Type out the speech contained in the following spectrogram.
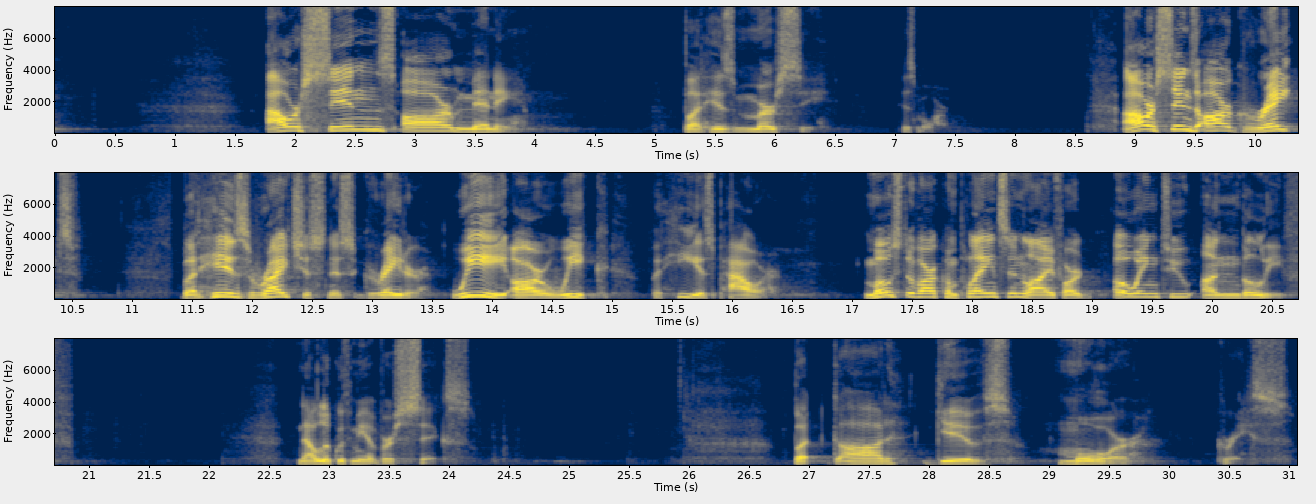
Our sins are many, but his mercy is more. Our sins are great, but his righteousness greater. We are weak, but he is power. Most of our complaints in life are owing to unbelief. Now look with me at verse 6. but God gives more grace.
